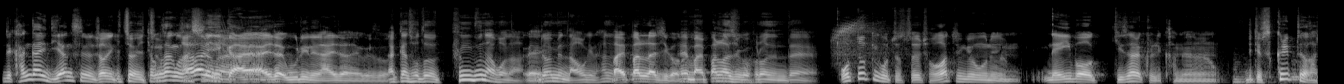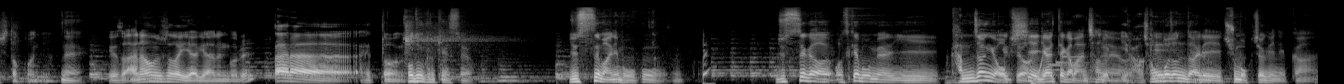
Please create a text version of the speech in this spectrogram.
근데 간간히 뉘앙스는 저는 있죠, 있죠. 경상도 아시잖아요. 사람이니까 알, 네. 알자 우리는 알잖아요. 그래서 약간 저도 흥분하거나 네. 이러면 나오긴 하는데 말 빨라지거나. 네, 말 빨라지고 그러는데 어떻게 고쳤어요? 저 같은 경우는 네이버 기사를 클릭하면 밑에 스크립트가 같이 떴거든요. 네 그래서 아나운서가 이야기하는 거를 따라 했던. 저도 그렇게 했어요. 뉴스 많이 보고 뉴스가 어떻게 보면 이 감정이 없이 그쵸. 얘기할 때가 많잖아요. 이렇게. 정보 전달이 주 목적이니까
